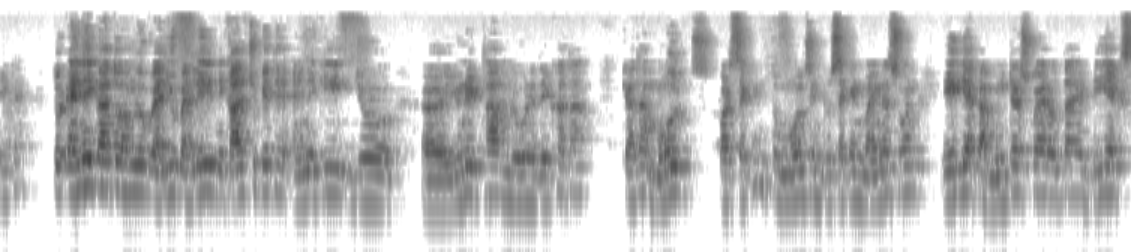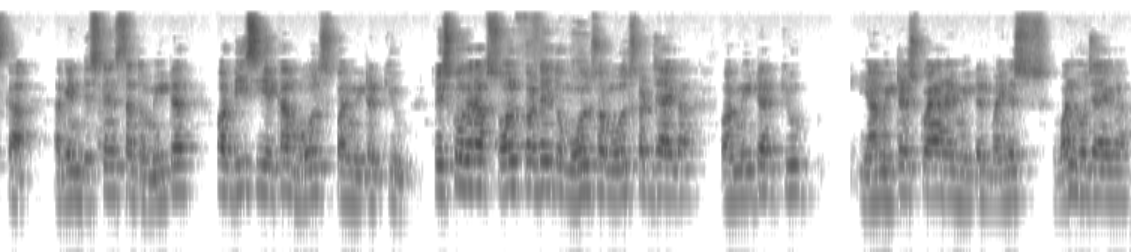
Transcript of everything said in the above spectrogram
ठीक है? तो एन ए का तो हम लोग वैल्यू पहले ही निकाल चुके थे। एन ए की जो यूनिट था, हम लोगों ने देखा था। क्या था? मोल्स पर सेकेंड तो moles into second minus one area का मीटर स्क्वायर होता है डी एक्स का अगेन डिस्टेंस था तो मीटर और डी सी ए का मोल्स पर मीटर क्यूब तो इसको अगर आप सॉल्व कर दें तो मोल्स और मोल्स कट जाएगा और मीटर क्यूब यहाँ मीटर स्क्वायर है मीटर माइनस वन हो जाएगा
